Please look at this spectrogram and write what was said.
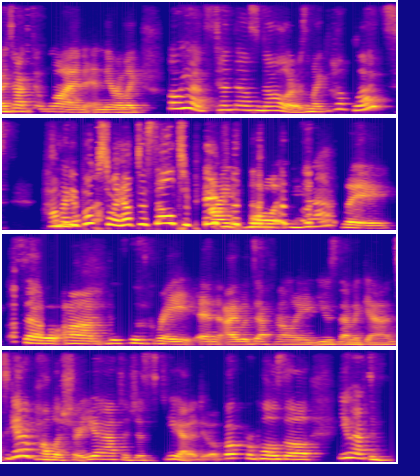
i talked to one and they were like oh yeah it's $10000 i'm like oh, what how oh many books do I have to sell to pay? I, well, exactly. So um, this was great, and I would definitely use them again. To get a publisher, you have to just you got to do a book proposal. You have to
